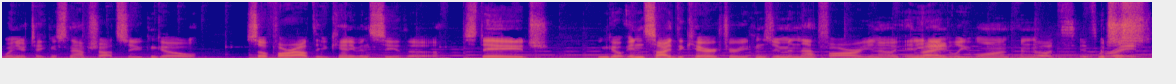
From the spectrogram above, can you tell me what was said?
when you're taking snapshots. So you can go so far out that you can't even see the stage. You can go inside the character. You can zoom in that far. You know, any Right. angle you want, and Oh, it's it's which great. is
